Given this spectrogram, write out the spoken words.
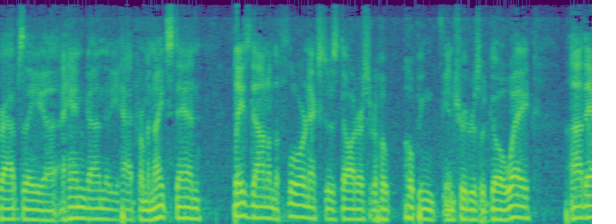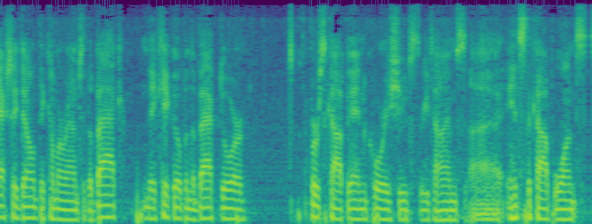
grabs a, uh, a handgun that he had from a nightstand, lays down on the floor next to his daughter, sort of hope, hoping the intruders would go away. Uh, they actually don't. They come around to the back. They kick open the back door. First cop in, Cory shoots three times, uh, hits the cop once,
